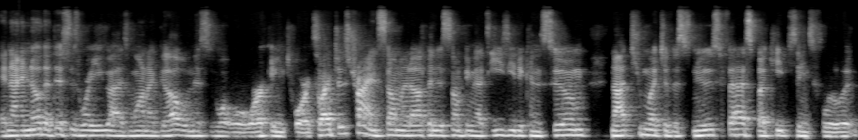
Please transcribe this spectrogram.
And I know that this is where you guys want to go, and this is what we're working towards. So, I just try and sum it up into something that's easy to consume, not too much of a snooze fest, but keeps things fluid.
